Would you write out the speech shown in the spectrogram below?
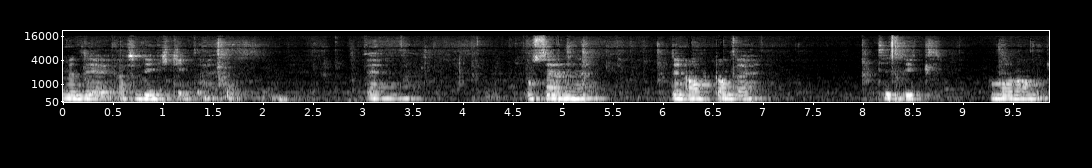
Men det, alltså det gick inte. Eh, och sen den 18 tidigt på morgonen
